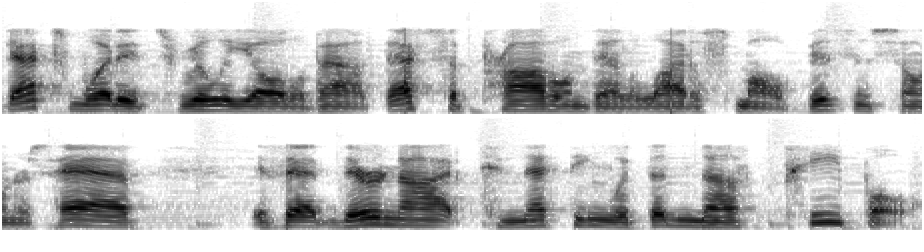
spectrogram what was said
that's what it's really all about. That's the problem that a lot of small business owners have is that they're not connecting with enough people.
